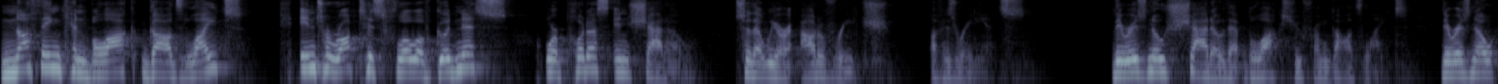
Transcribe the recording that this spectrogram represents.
Nothing can block God's light, interrupt his flow of goodness, or put us in shadow so that we are out of reach of his radiance. There is no shadow that blocks you from God's light. There is no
